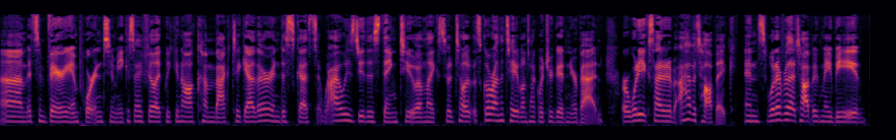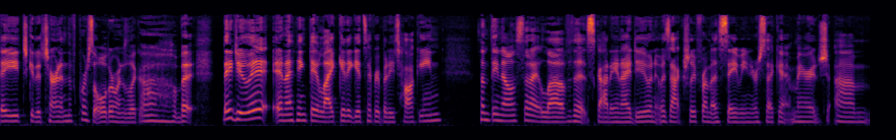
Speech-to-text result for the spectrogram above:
Um, it's very important to me because I feel like we can all come back together and discuss. I always do this thing too. I'm like, so tell, let's go around the table and talk about your good and your bad, or what are you excited about? I have a topic, and so whatever that topic may be, they each get a turn. And of course, the older ones are like, oh, but they do it, and I think they like it. It gets everybody talking. Something else that I love that Scotty and I do, and it was actually from a Saving Your Second Marriage um,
